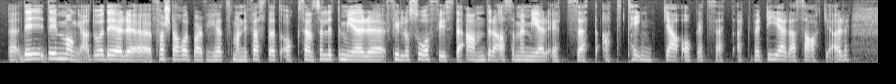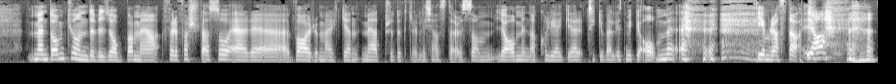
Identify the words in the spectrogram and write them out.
eh, det är, det är många. Då det är det första hållbarhetsmanifestet och sen så lite mer eh, filosofiskt det andra som är mer ett sätt att tänka och ett sätt att värdera saker. Men de kunder vi jobbar med, för det första så är det varumärken med produkter eller tjänster som jag och mina kollegor tycker väldigt mycket om. Det är en bra start. Ja.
